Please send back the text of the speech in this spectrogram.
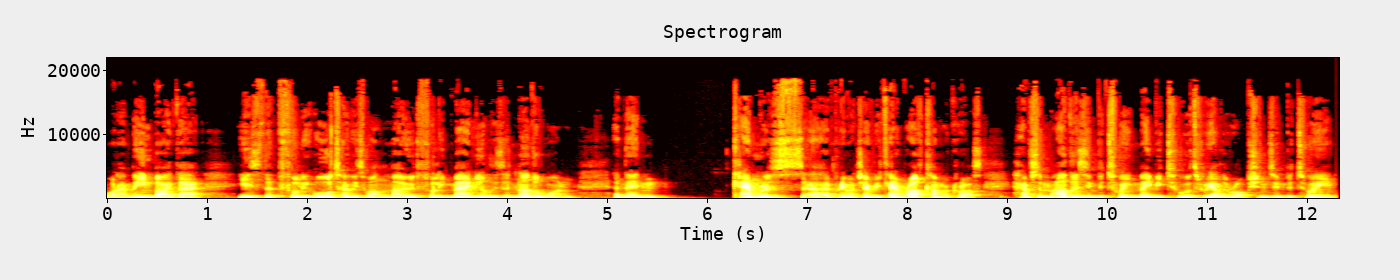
what I mean by that is that fully auto is one mode, fully manual is another one, and then cameras, uh, pretty much every camera I've come across, have some others in between, maybe two or three other options in between.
